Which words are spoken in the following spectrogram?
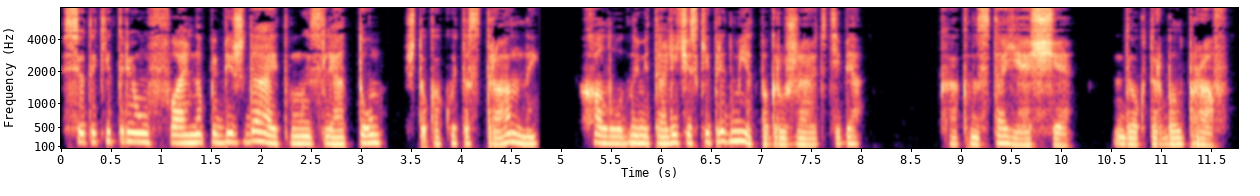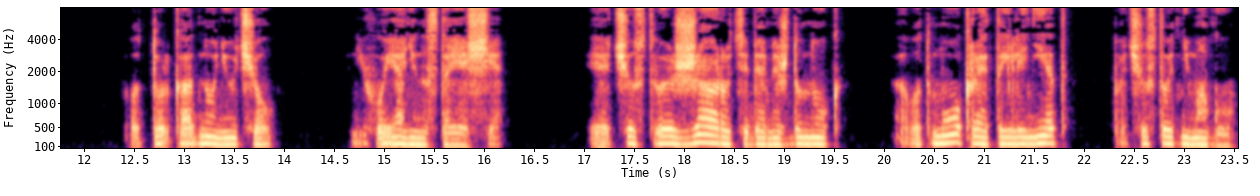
все-таки триумфально побеждает мысли о том, что какой-то странный, холодный металлический предмет погружают в тебя. Как настоящее. Доктор был прав. Вот только одно не учел. Нихуя не настоящее. Я чувствую жар у тебя между ног, а вот мокрое ты или нет, почувствовать не могу.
